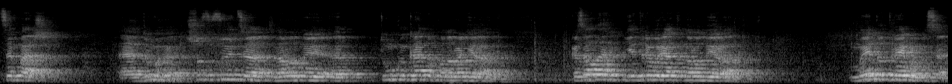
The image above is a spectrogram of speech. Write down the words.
Це перше. Е, Друге, що стосується народної, е, тому конкретно по Народній Раді. Казали, є три варіанти Народної Ради. Ми дотримуємося,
